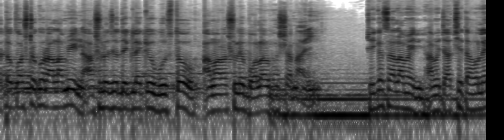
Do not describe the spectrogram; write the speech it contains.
এত কষ্ট কর আলামিন আসলে যদি এগুলো কেউ বুঝতো আমার আসলে বলার ভাষা নাই। ঠিক আছে আলামিন আমি যাচ্ছি তাহলে।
